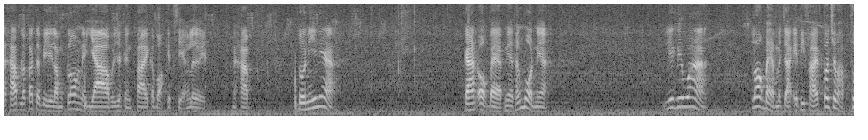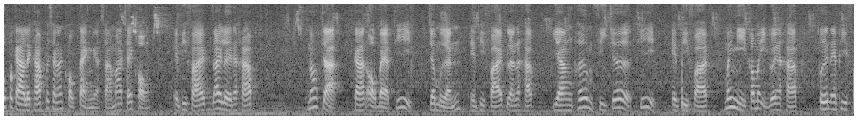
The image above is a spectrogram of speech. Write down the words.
นะครับ แล้วก็จะมีลำกล้องเนี่ยยาวไปจนถึงปลายกระบอกเก็บเสียงเลยนะครับ ตัวนี้เนี่ยการออกแบบเนี่ยทั้งหมดเนี่ยเรียกได้ว่า ลอกแบบมาจาก MP5 ต้นฉบับทุกประการเลยครับ เพราะฉะนั้นของแต่งเนี่ยสามารถใช้ของ MP5 ได้เลยนะครับ นอกจากการออกแบบที่จะเหมือน MP5 แล้วนะครับ ยังเพิ่มฟีเจอร์ที่ MP5 ไม่มีเข้ามาอีกด้วยนะครับ ปืน MP5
